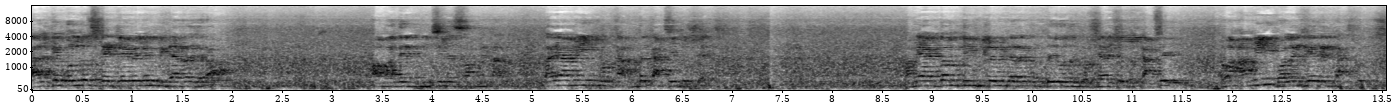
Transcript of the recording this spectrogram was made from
কালকে বলল স্টেট লেভেলের লিডাররা যেন আমাদের মিছিলের সামনে না তাই আমি ওদের কাছেই বসে আছি। আমি একদম তিন কিলোমিটারের মধ্যেই ওদের বসে আছি, ওদের কাছে এবং আমি ভলেন্টিয়ারের কাজ করছি।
